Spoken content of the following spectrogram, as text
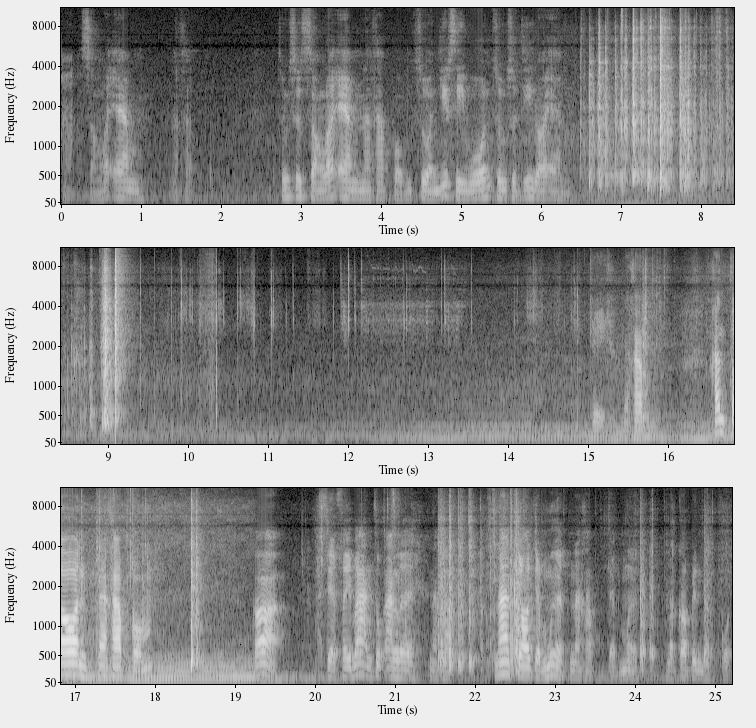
อะ200 แอมป์นะครับ สูงสุด 200 แอมป์นะครับผม ส่วน 24 โวลต์ สูงสุดที่ 100 แอมป์โอเค นะครับ ขั้นตอนนะครับผม ก็เสียบไฟบ้านทุกอันเลยนะครับ หน้าจอจะมืดนะครับ แบบมืดแล้วก็เป็นแบบกด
